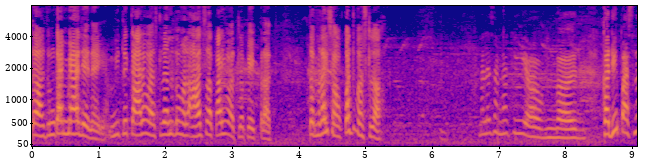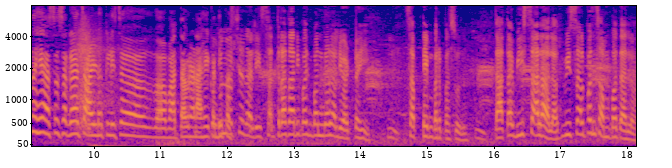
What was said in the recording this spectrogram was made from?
तर अजून काय मिळाले नाही. मी ते काल वाचलं ना तर मला आज सकाळी वाचलं पेपरात. तर मला शॉकच बसला. मला सांगा की कधीपासनं हे असं सगळं चालढकलीचं वातावरण आहे? कधीपासून वर्ष झाली. सतरा तारीख पण बंद झाली वाटतं ही. सप्टेंबरपासून तर आता वीस साल आलं. वीस साल पण संपत आलं.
